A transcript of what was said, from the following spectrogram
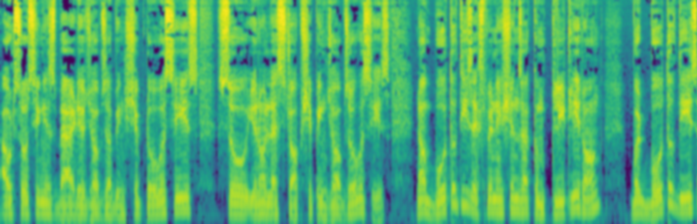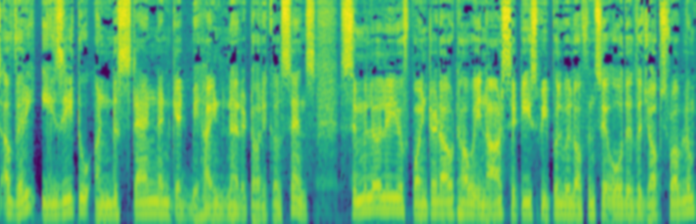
outsourcing is bad, your jobs are being shipped overseas, so, you know, let's stop shipping jobs overseas. Now, both of these explanations are completely wrong, but both of these are very easy to understand and get behind in a rhetorical sense. Similarly, you've pointed out how in our cities people will often say, oh, there's a jobs problem.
